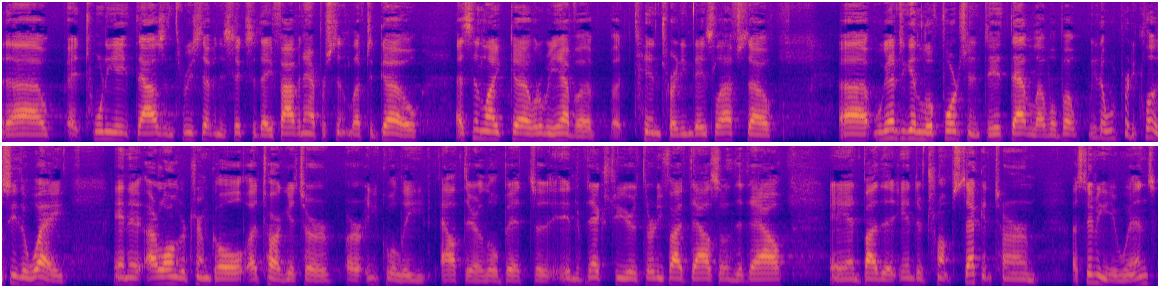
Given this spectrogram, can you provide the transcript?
uh, at 28,376 a day, 5.5% left to go. That's in like, uh, what do we have, a, a 10 trading days left? So uh, we're going to have to get a little fortunate to hit that level, but you know we're pretty close either way. And our longer term goal uh, targets are, are equally out there a little bit. Uh, end of next year, 35,000 on the Dow. And by the end of Trump's second term, assuming he wins,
